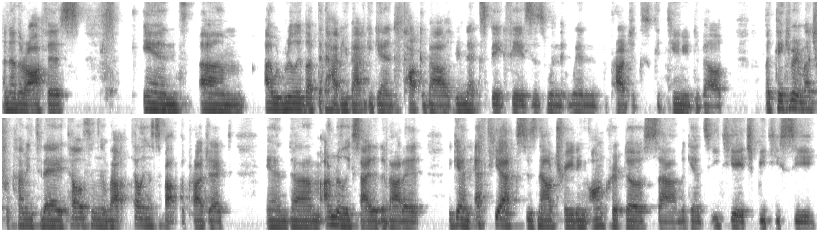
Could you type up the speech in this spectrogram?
another office. And um, I would really love to have you back again to talk about your next big phases when when the projects continue to develop. But thank you very much for coming today. Tell us about telling us about the project, and um, I'm really excited about it. Again, FTX is now trading on QRYPTOS um, against ETH BTC,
